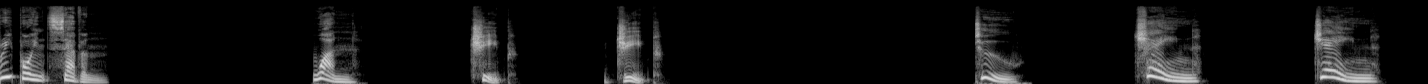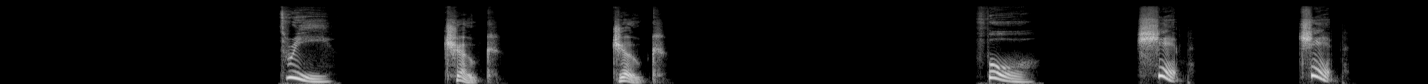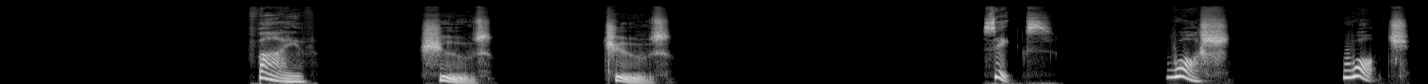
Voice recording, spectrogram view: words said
3.7 1, cheap, jeep, 2, chain, Jane, 3, choke, joke, 4, ship, chip, 5, shoes, choose, 6, wash, watch,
